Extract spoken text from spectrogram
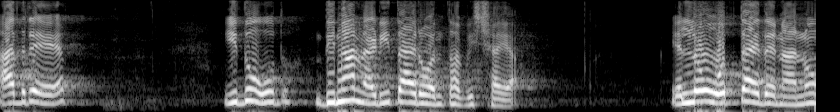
ಆದರೆ ಇದು ದಿನ ನಡೀತಾ ಇರುವಂಥ ವಿಷಯ. ಎಲ್ಲೋ ಓದ್ತಾ ಇದ್ದೆ ನಾನು.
